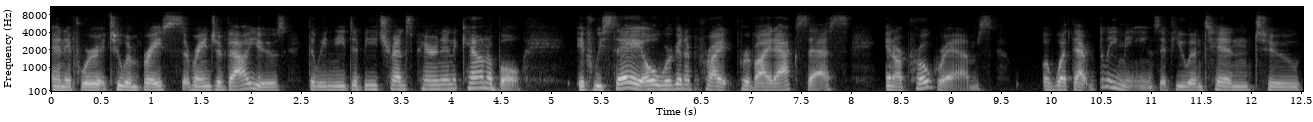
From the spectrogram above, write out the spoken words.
and if we're to embrace a range of values, then we need to be transparent and accountable. If we say, oh, we're going to provide access in our programs, uh, what that really means, if you intend to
